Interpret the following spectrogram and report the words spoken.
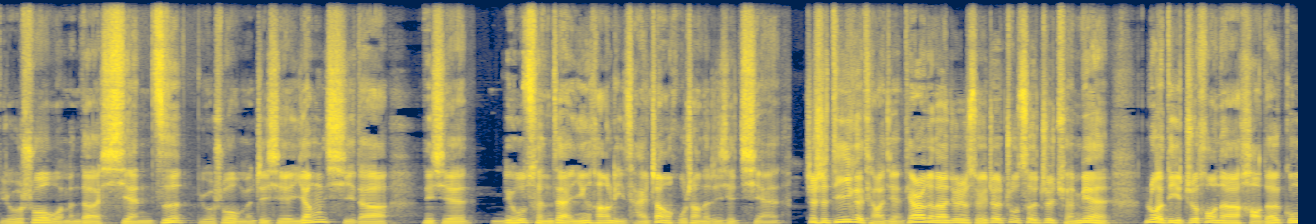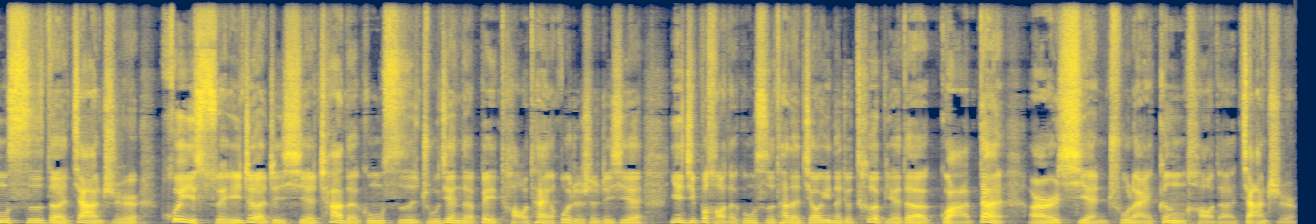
比如说我们的险资，比如说我们这些央企的那些留存在银行理财账户上的这些钱。这是第一个条件，第二个呢，就是随着注册制全面落地之后呢，好的公司的价值会随着这些差的公司逐渐的被淘汰，或者是这些业绩不好的公司，它的交易呢就特别的寡淡，而显出来更好的价值。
